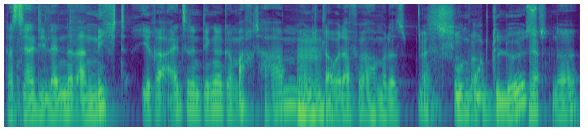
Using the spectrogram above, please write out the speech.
dass halt die Länder dann nicht ihre einzelnen Dinge gemacht haben. Und ich glaube, dafür haben wir das, Mhm. Das schon super. gut gelöst. Ne?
